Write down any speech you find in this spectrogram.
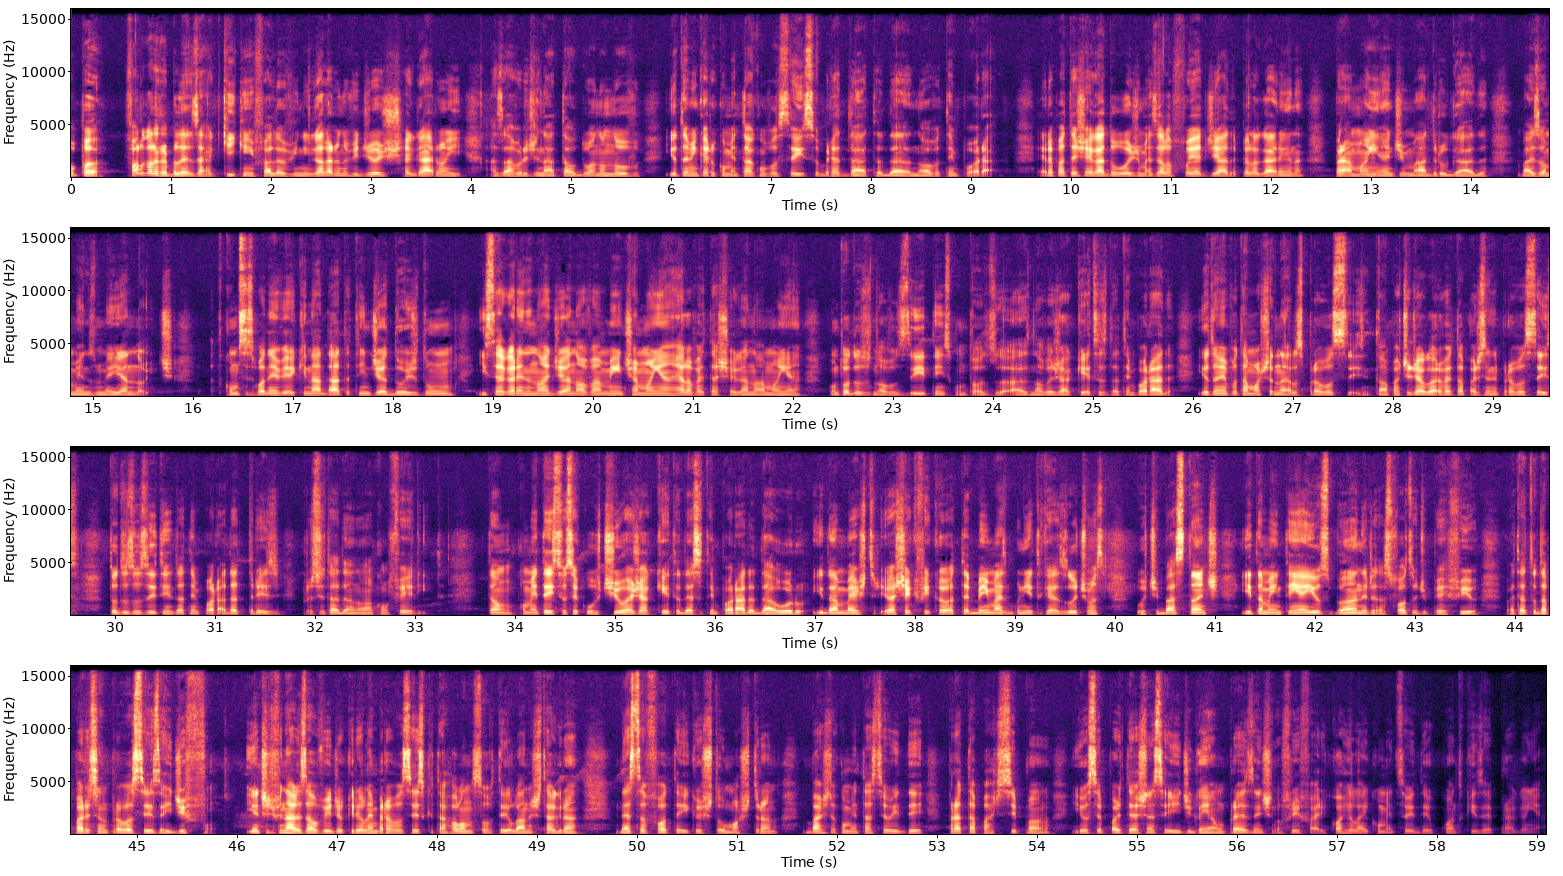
Opa, fala galera, beleza? Aqui quem fala é o Vini. Galera, no vídeo de hoje chegaram aí as árvores de Natal do Ano Novo e eu também quero comentar com vocês sobre a data da nova temporada. Era para ter chegado hoje, mas ela foi adiada pela Garena para amanhã de madrugada, mais ou menos meia-noite. Como vocês podem ver aqui na data, tem dia 2 do 1. E se a Garena não adiar novamente, amanhã ela vai estar tá chegando amanhã com todos os novos itens, com todas as novas jaquetas da temporada. E eu também vou estar tá mostrando elas para vocês. Então a partir de agora vai estar tá aparecendo para vocês todos os itens da temporada 13 para você estar tá dando uma conferida. Então, comenta aí se você curtiu a jaqueta dessa temporada da Ouro e da Mestre. Eu achei que ficou até bem mais bonita que as últimas, curti bastante. E também tem aí os banners, as fotos de perfil, vai estar tá tudo aparecendo para vocês aí de fundo. E antes de finalizar o vídeo, eu queria lembrar vocês que tá rolando sorteio lá no Instagram, nessa foto aí que eu estou mostrando. Basta comentar seu ID para estar tá participando e você pode ter a chance aí de ganhar um presente no Free Fire. Corre lá e comente seu ID o quanto quiser para ganhar.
